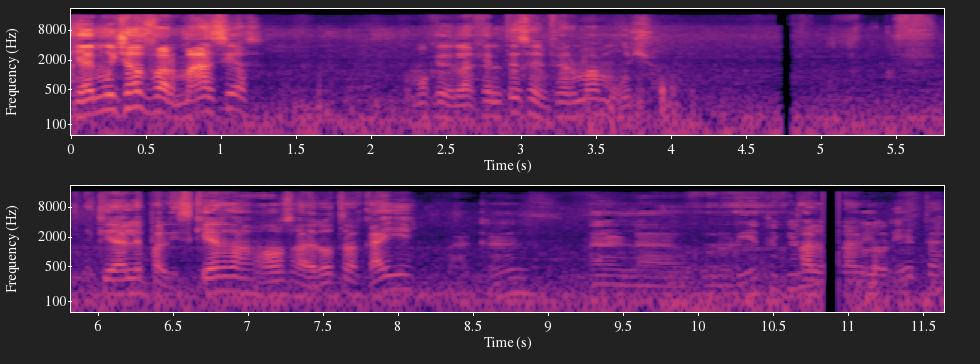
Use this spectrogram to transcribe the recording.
Y hay muchas farmacias. Como que la gente se enferma mucho. Hay que darle para la izquierda. Vamos a ver otra calle. Acá, para la glorieta Para la glorieta.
